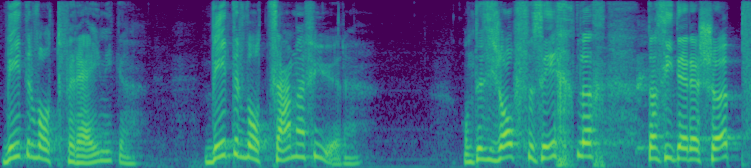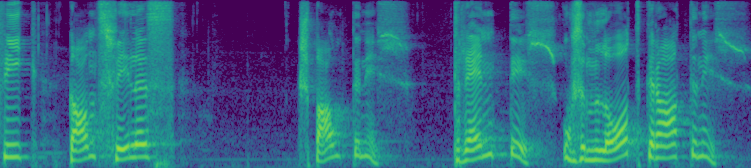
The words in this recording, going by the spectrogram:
wieder vereinigen. Wieder zusammenführen. Und es ist offensichtlich, dass in dieser Schöpfung ganz vieles gespalten ist, trennt ist, aus dem Lot geraten ist.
